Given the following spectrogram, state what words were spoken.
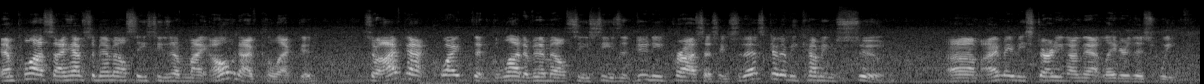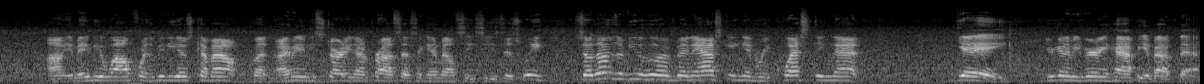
And plus, I have some MLCCs of my own I've collected. So I've got quite the glut of MLCCs that do need processing. So that's going to be coming soon. Um, I may be starting on that later this week. Uh, it may be a while before the videos come out, but I may be starting on processing MLCCs this week. So those of you who have been asking and requesting that, Yay! You're going to be very happy about that.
